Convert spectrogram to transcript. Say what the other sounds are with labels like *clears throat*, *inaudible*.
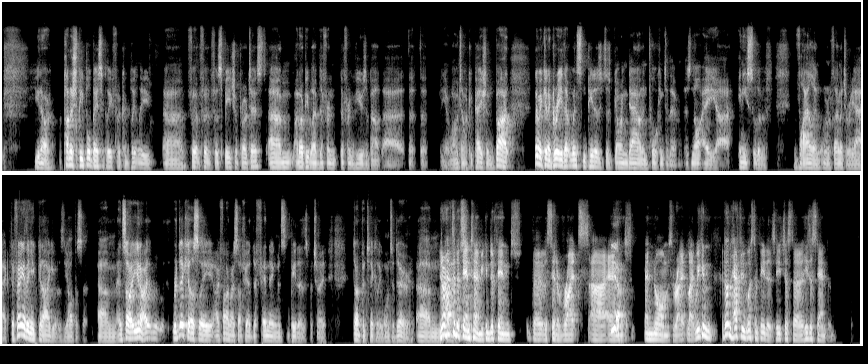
you know punish people basically for completely uh, for, for, for speech or protest. Um, I know people have different different views about uh, the the you know Wellington occupation, but I think we can agree that Winston Peters just going down and talking to them is not a uh, any sort of violent or inflammatory act. If anything, you could argue it was the opposite. Um, and so, you know, ridiculously, I find myself here defending Winston Peters, which I don't particularly want to do. Um, you don't have to defend him. You can defend the, the set of rights uh, and yeah and norms, right? Like we can. It doesn't have to be Winston Peters. He's just a he's a standard.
